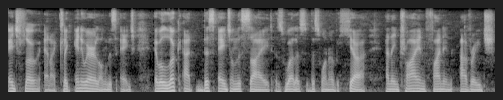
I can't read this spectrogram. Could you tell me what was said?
edge flow and I click anywhere along this edge, it will look at this edge on this side as well as this one over here and then try and find an average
